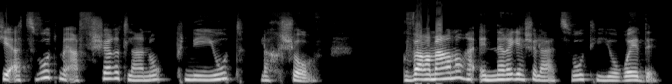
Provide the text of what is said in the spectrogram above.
כי עצבות מאפשרת לנו פניות לחשוב. כבר אמרנו האנרגיה של העצבות היא יורדת.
